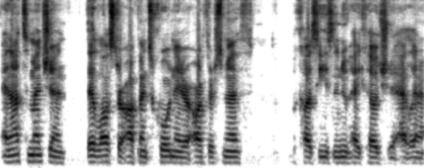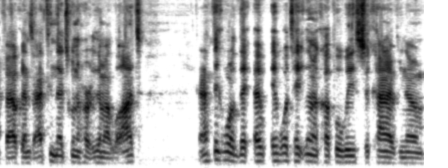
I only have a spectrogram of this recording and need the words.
And not to mention, they lost their offense coordinator, Arthur Smith, because he's the new head coach at Atlanta Falcons. I think that's going to hurt them a lot. And I think uh, it will take them a couple weeks to kind of, you know,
